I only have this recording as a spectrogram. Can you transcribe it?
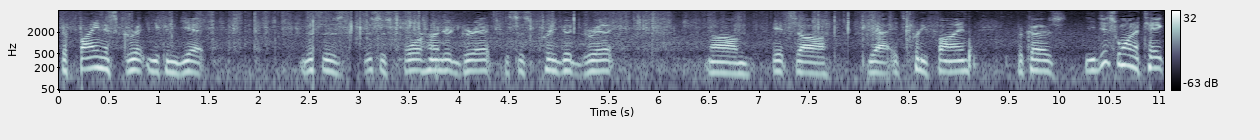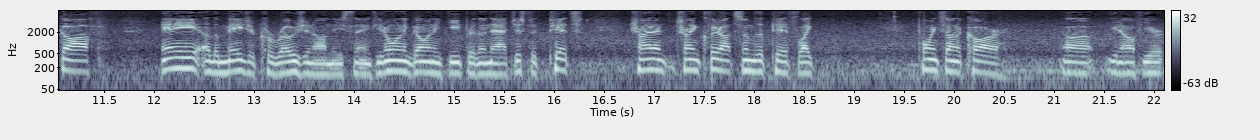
the finest grit you can get. This is this is 400 grit. This is pretty good grit. Um, it's uh, yeah, it's pretty fine because you just want to take off any of the major corrosion on these things. You don't want to go any deeper than that. Just the pits. Trying to try and clear out some of the pits, like points on a car. Uh, you know, if you're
